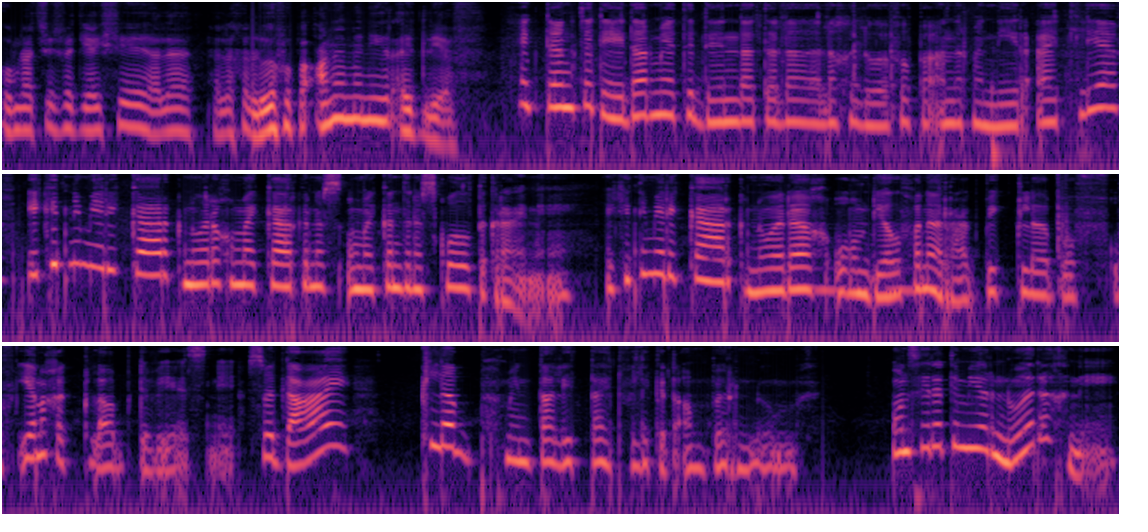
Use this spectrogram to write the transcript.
omdat soos wat jy sê, hulle hulle geloof op 'n ander manier uitleef? Ek dink dit het daarmee te doen dat hulle hulle geloof op 'n ander manier uitleef. Ek het nie meer die kerk nodig om my kerk en om my kind in 'n skool te kry nie. Ek het nie meer die kerk nodig om deel van 'n rugbyklub of of enige klub te wees nie. So daai klub mentaliteit wil ek dit amper noem. Ons het dit nie meer nodig nie.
